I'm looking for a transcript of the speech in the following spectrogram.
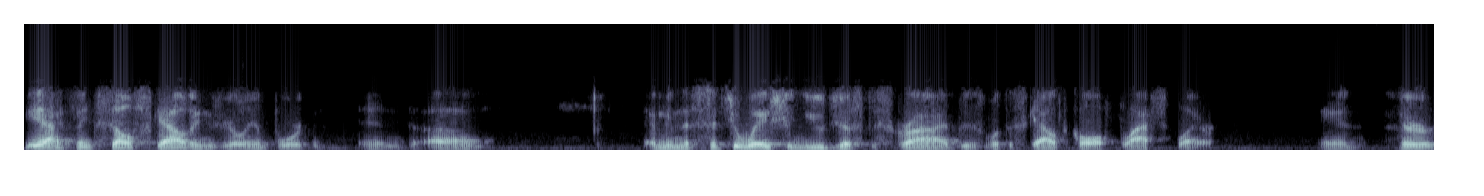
Yeah, I think self scouting is really important. And um, I mean, the situation you just described is what the scouts call a flash player. And they're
